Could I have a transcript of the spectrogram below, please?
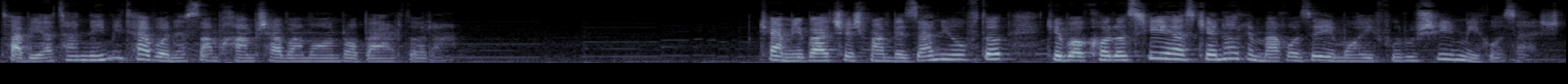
طبیعتا نمی توانستم خم شوم آن را بردارم کمی بعد چشمم به زنی افتاد که با کالاسیی از کنار مغازه ماهی فروشی میگذشت.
